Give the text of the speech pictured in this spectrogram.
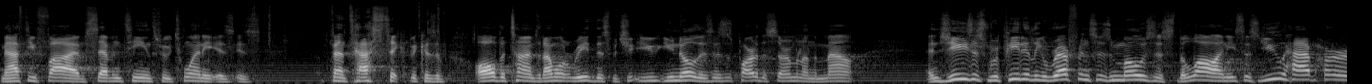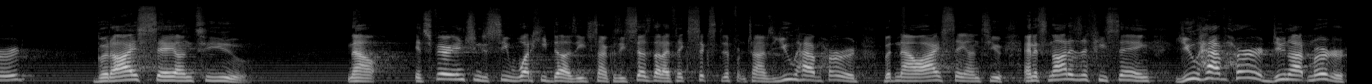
Matthew 5 17 through 20 is, is fantastic because of all the times, and I won't read this, but you, you, you know this. This is part of the Sermon on the Mount. And Jesus repeatedly references Moses, the law, and he says, You have heard, but I say unto you. Now, it's very interesting to see what he does each time because he says that I think six different times. You have heard, but now I say unto you. And it's not as if he's saying, You have heard, do not murder,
